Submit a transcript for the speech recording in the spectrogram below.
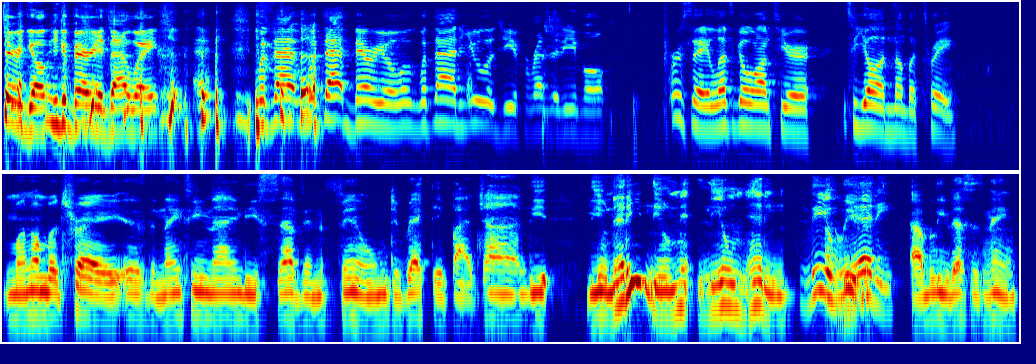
There we go. You can bury it that way. with that, with that burial, with that eulogy for Resident Evil, per se, let's go on to your to your number three. My number Trey is the 1997 film directed by John Le- Leonetti. Leone- Leonetti. believe it. Leonetti. I believe that's his name.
